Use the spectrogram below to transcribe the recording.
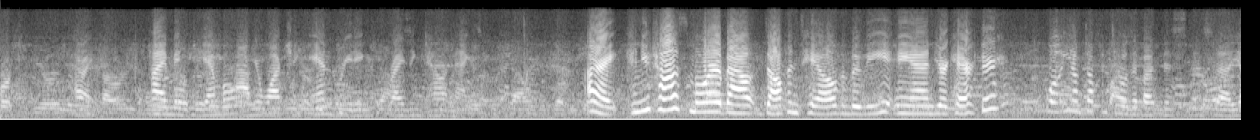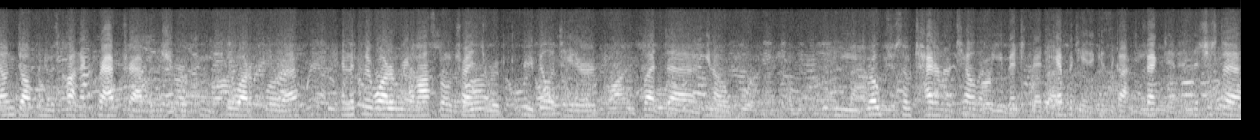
All right. Hi, I'm Mindy Gamble, and you're watching and reading Rising Talent Magazine. All right, can you tell us more about Dolphin Tale, the movie, and your character? Well, you know, Dolphin Tale's about this, this uh, young dolphin who was caught in a crab trap in the shore of Clearwater, Florida, and the Clearwater Marine Hospital tries to re- rehabilitate her, but, uh, you know, the ropes were so tight on her tail that they eventually had to amputate it because it got infected. And it's just a,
